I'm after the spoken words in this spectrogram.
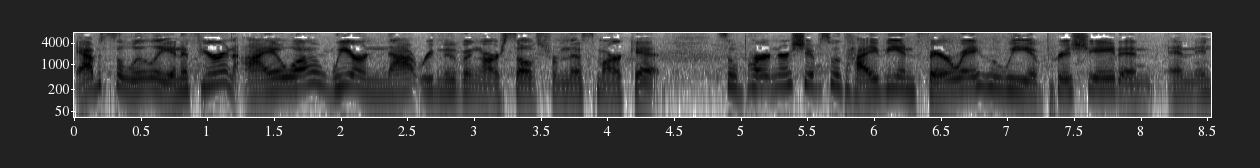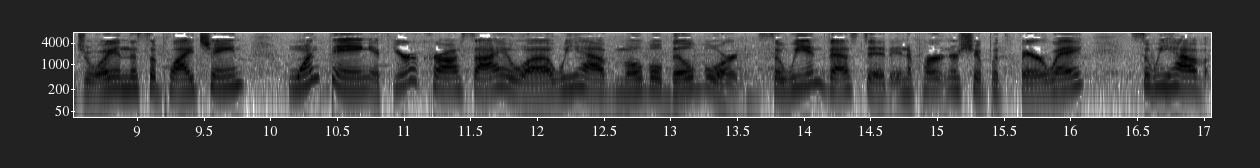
Absolutely. And if you're in Iowa, we are not removing ourselves from this market. So, partnerships with Hy-Vee and Fareway, who we appreciate and, and enjoy in the supply chain. One thing, if you're across Iowa, we have mobile billboard. So, we invested in a partnership with Fareway. So, we have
